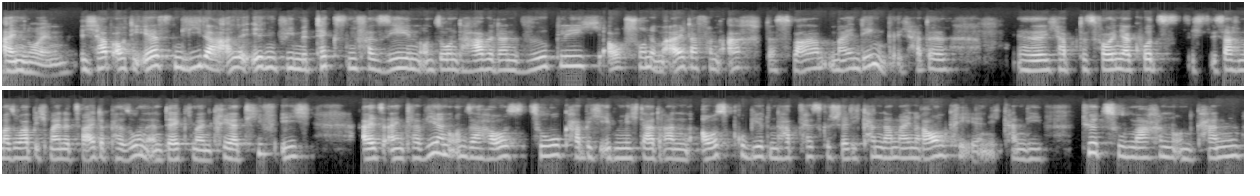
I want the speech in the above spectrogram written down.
Einen neuen. Ich habe auch die ersten Lieder alle irgendwie mit Texten versehen und so und habe dann wirklich auch schon im Alter von acht, das war mein Ding. Ich hatte äh, ich habe das vorhin ja kurz, ich, ich sage mal so, habe ich meine zweite Person entdeckt, mein Kreativ-Ich als ein Klavier in unser Haus zog, habe ich eben mich daran ausprobiert und habe festgestellt, ich kann da meinen Raum kreieren. Ich kann die Tür zumachen und kann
